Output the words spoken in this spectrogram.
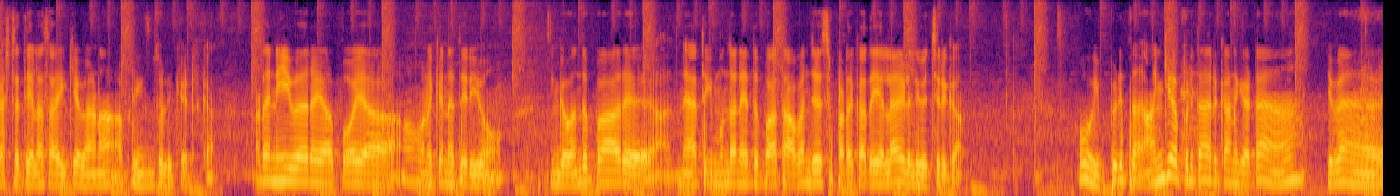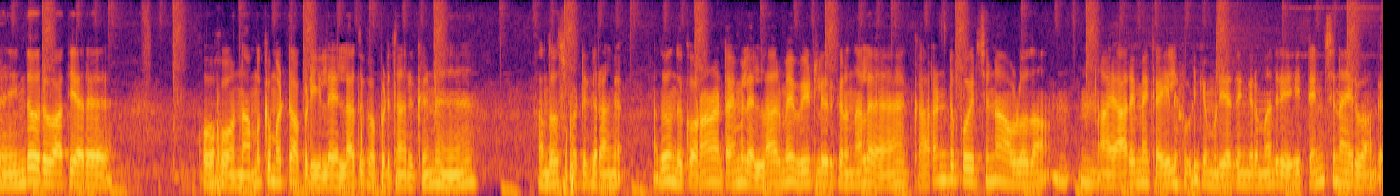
கஷ்டத்தையெல்லாம் சகிக்க வேணாம் அப்படின்னு சொல்லி கேட்டிருக்கேன் அட நீ வேறயா? போயா? உனக்கு என்ன தெரியும்? இங்கே வந்து பாரு. நேற்றுக்கு முந்தா நேற்று பார்த்து அவஞ்சர்ஸ் பட கதையெல்லாம் எழுதி வச்சுருக்கான். ஓ இப்படி தான் அங்கேயும் அப்படி தான் இருக்கான்னு கேட்டேன். இவன் இந்த ஒரு வாத்தியார். ஓஹோ நமக்கு மட்டும் அப்படி இல்லை. எல்லாத்துக்கும் அப்படி தான் இருக்குன்னு. சந்தோஷப்பட்டுக்கிறாங்க. அதுவும் இந்த கொரோனா டைமில் எல்லாருமே வீட்டில் இருக்கிறதுனால கரண்ட்டு போயிடுச்சுன்னா அவ்வளோதான் ம், யாரையுமே கையில் பிடிக்க முடியாதுங்கிற மாதிரி டென்ஷன் ஆயிடுவாங்க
